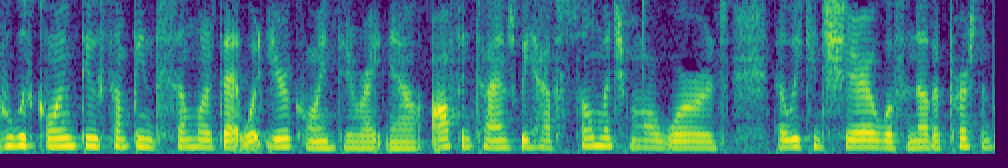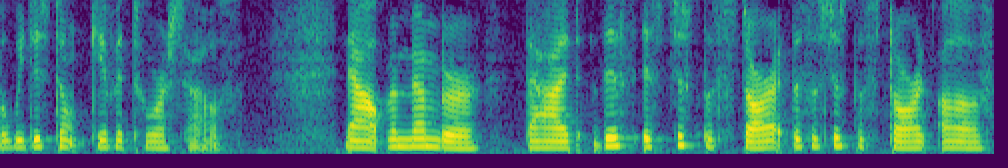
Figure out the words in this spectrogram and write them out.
who was going through something similar to what you're going through right now? Oftentimes, we have so much more words that we can share with another person, but we just don't give it to ourselves. Now, remember, that this is just the start. This is just the start of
